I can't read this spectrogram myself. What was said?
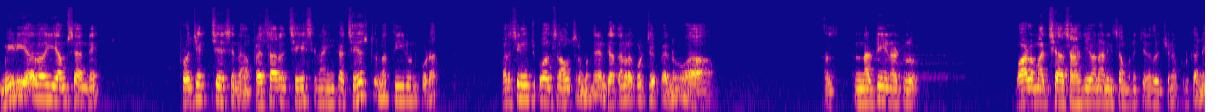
మీడియాలో ఈ అంశాన్ని ప్రొజెక్ట్ చేసిన ప్రసారం చేసిన ఇంకా చేస్తున్న తీరును కూడా పరిశీలించుకోవాల్సిన అవసరం ఉంది. నేను గతంలో కూడా చెప్పాను నటీ నటులు వాళ్ళ మధ్య సహజీవనానికి సంబంధించినది వచ్చినప్పుడు కానీ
